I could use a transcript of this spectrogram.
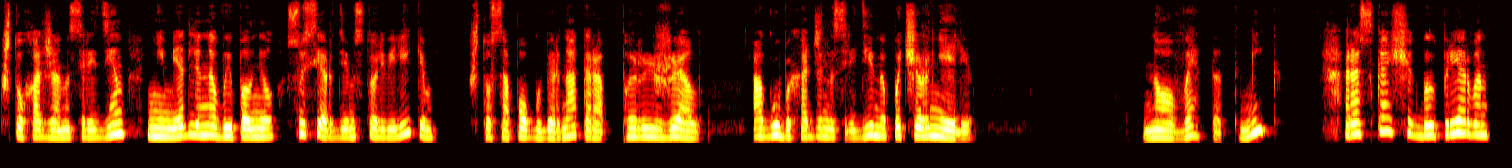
что Хаджа на средин немедленно выполнил с усердием столь великим, что сапог губернатора порыжел, а губы Хаджина Средина почернели. Но в этот миг рассказчик был прерван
